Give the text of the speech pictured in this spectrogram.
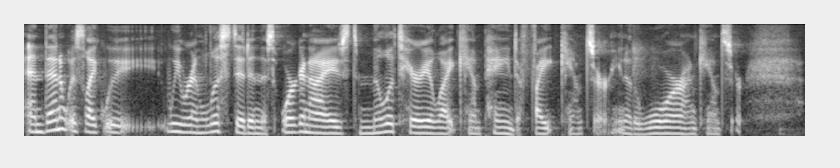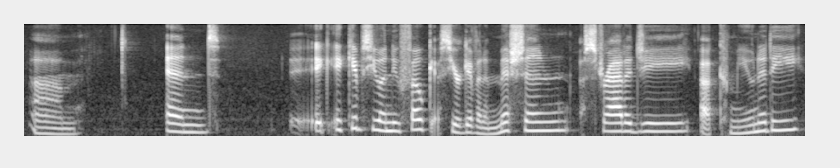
and then it was like we we were enlisted in this organized military-like campaign to fight cancer. You know, the war on cancer, um, and it, it gives you a new focus. You're given a mission, a strategy, a community,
